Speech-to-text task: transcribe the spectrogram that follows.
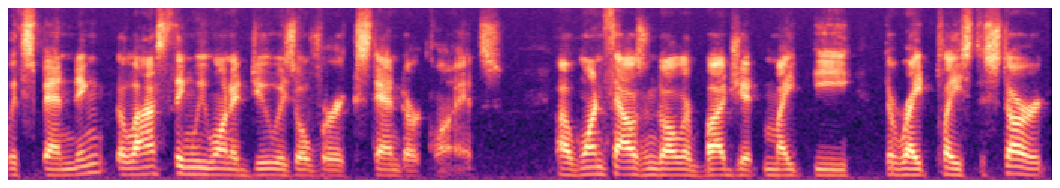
with spending. The last thing we want to do is overextend our clients. A $1,000 budget might be the right place to start,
